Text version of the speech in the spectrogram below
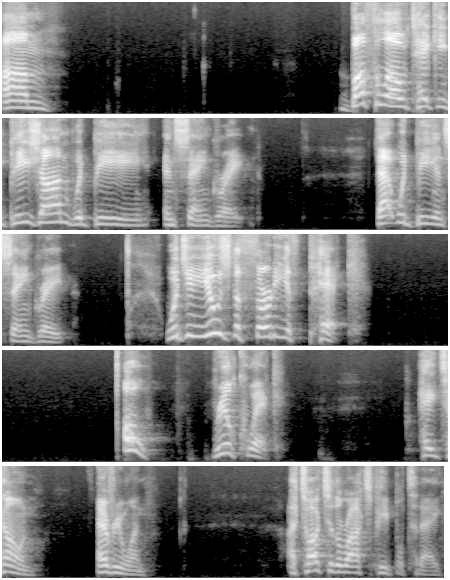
Um, Buffalo taking Bijan would be insane great. That would be insane great. Would you use the 30th pick? Oh, real quick. Hey, Tone, everyone. I talked to the Rocks people today.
